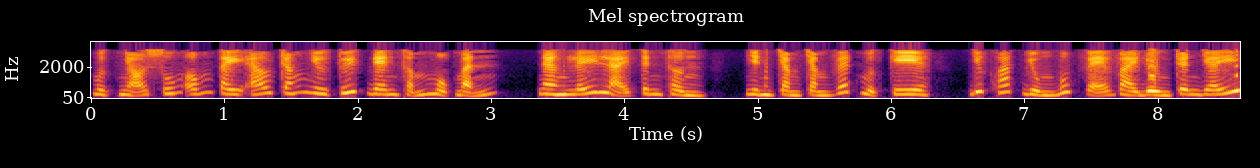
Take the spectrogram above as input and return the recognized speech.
mực nhỏ xuống ống tay áo trắng như tuyết đen thẫm một mảnh, nàng lấy lại tinh thần, nhìn chằm chằm vết mực kia, dứt khoát dùng bút vẽ vài đường trên giấy,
